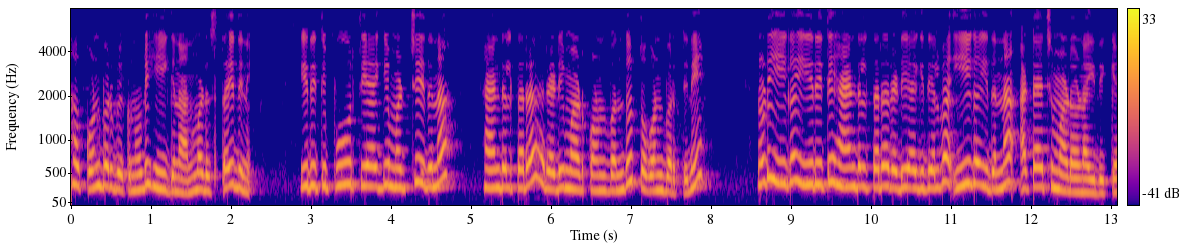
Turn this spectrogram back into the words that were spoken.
ಹಾಕ್ಕೊಂಡು ಬರಬೇಕು. ನೋಡಿ ಹೀಗೆ ನಾನು ಮಡಿಸ್ತಾ ಇದ್ದೀನಿ. ಈ ರೀತಿ ಪೂರ್ತಿಯಾಗಿ ಮಡಚಿ ಇದನ್ನು ಹ್ಯಾಂಡಲ್ ಥರ ರೆಡಿ ಮಾಡ್ಕೊಂಡು ಬಂದು ತೊಗೊಂಡು ಬರ್ತೀನಿ. ನೋಡಿ ಈಗ ಈ ರೀತಿ ಹ್ಯಾಂಡಲ್ ಥರ ರೆಡಿ ಆಗಿದೆಯಲ್ವ? ಈಗ ಇದನ್ನು ಅಟ್ಯಾಚ್ ಮಾಡೋಣ ಇದಕ್ಕೆ.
